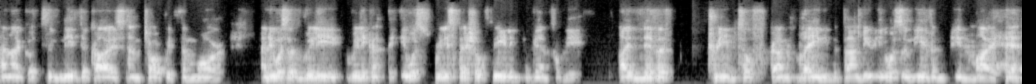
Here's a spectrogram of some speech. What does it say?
and I got to meet the guys and talk with them more. And it was a really, really, it was really special feeling again for me. I never dreamed of kind of playing in the band. It, it wasn't even in my head.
